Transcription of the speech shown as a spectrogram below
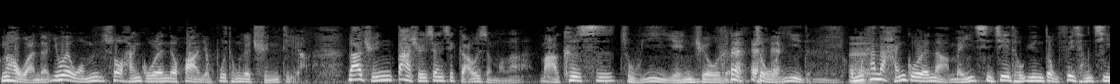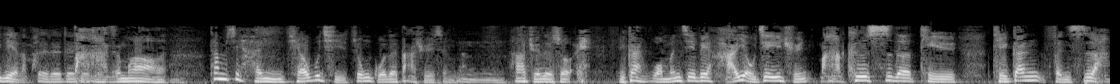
很好玩的，因为我们说韩国人的话有不同的群体啊。那群大学生是搞什么呢？马克思主义研究的，左翼的。我们看到韩国人呐，每一次街头运动非常激烈了嘛，对对对，打什么？他们是很瞧不起中国的大学生的，嗯他觉得说，哎，你看我们这边还有这一群马克思的铁铁杆粉丝啊，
